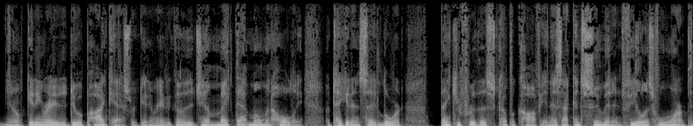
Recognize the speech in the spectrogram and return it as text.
you know, getting ready to do a podcast or getting ready to go to the gym. Make that moment holy. Take it and say, Lord, Thank you for this cup of coffee. And as I consume it and feel its warmth,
